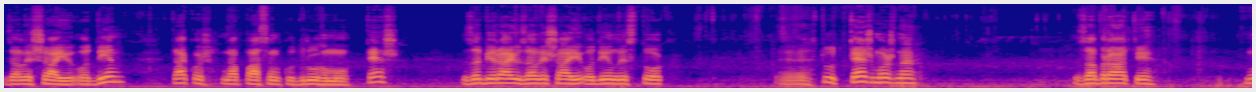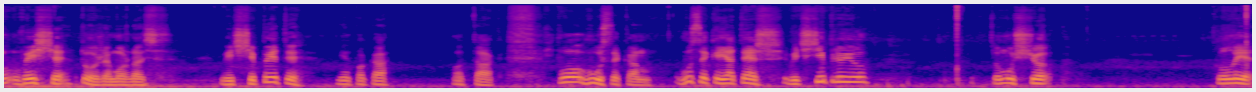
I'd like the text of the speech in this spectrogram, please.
залишаю один. Також на пасинку другому теж забираю, залишаю один листок. Е, Тут теж можна забрати. Ну, вище теж можна відщепити. Він поки отак. По вусикам. Вусики я теж відщіплюю, тому що коли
